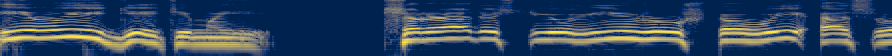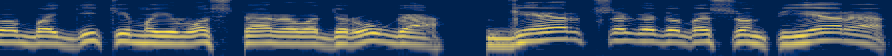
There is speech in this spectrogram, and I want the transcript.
и вы, дети мои, с радостью вижу, что вы освободите моего старого друга, герцога Дубессон-Пьера,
